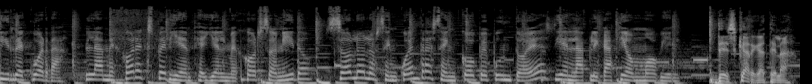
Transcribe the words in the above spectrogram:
Y recuerda, la mejor experiencia y el mejor sonido solo los encuentras en cope.es y en la aplicación móvil. Descárgatela.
